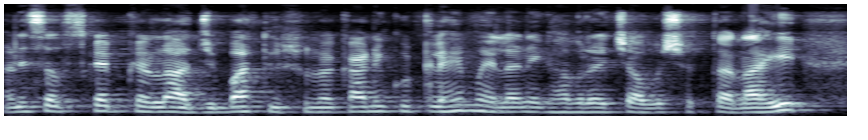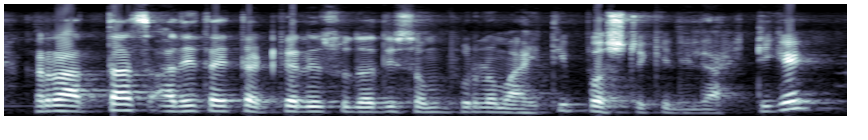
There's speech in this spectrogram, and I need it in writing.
आणि सबस्क्राईब करायला अजिबात विसरू नका आणि कुठल्याही महिलांनी घाबरायची आवश्यकता नाही. कारण आत्ताच आदिताई तटकरेने सुद्धा ती संपूर्ण माहिती स्पष्ट केलेली आहे. ठीक आहे?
